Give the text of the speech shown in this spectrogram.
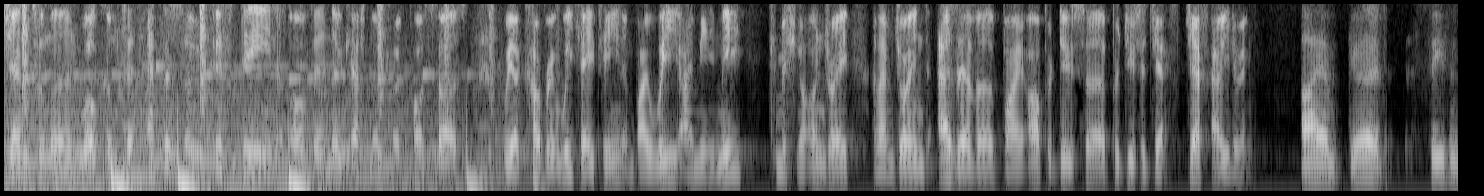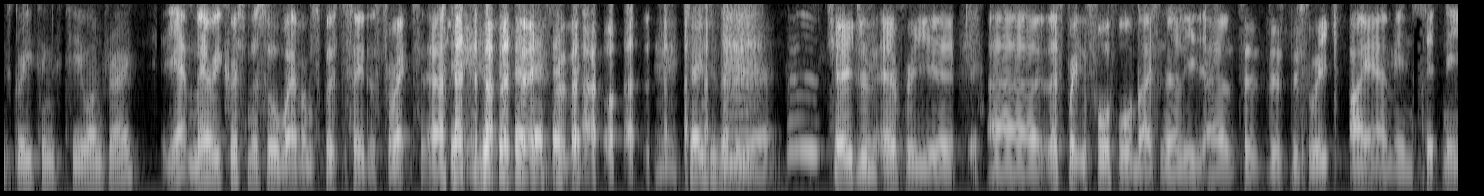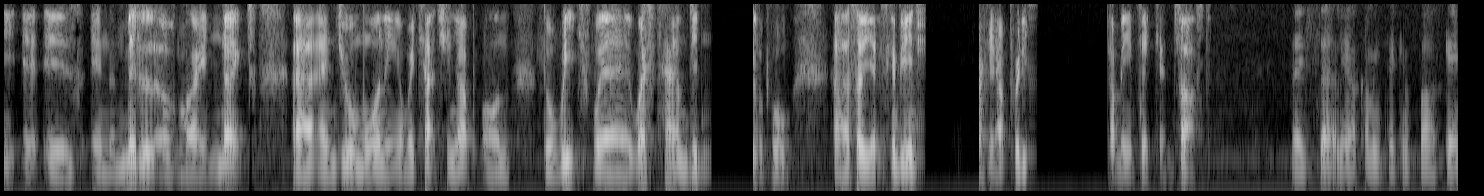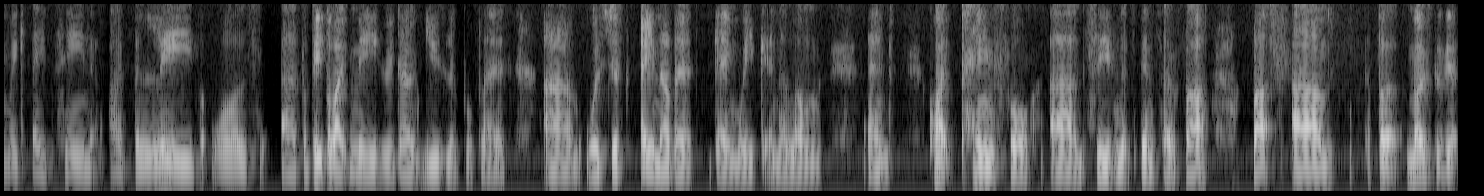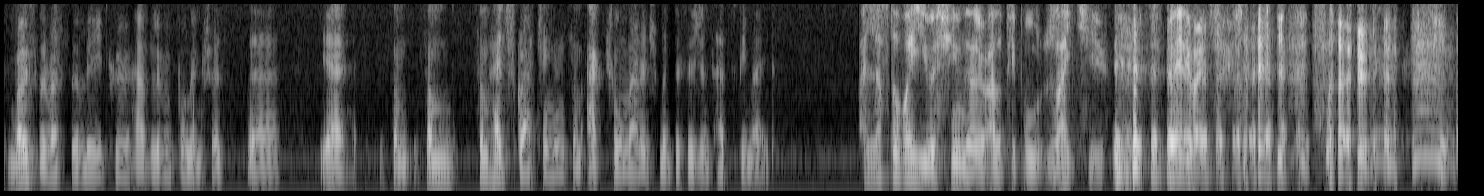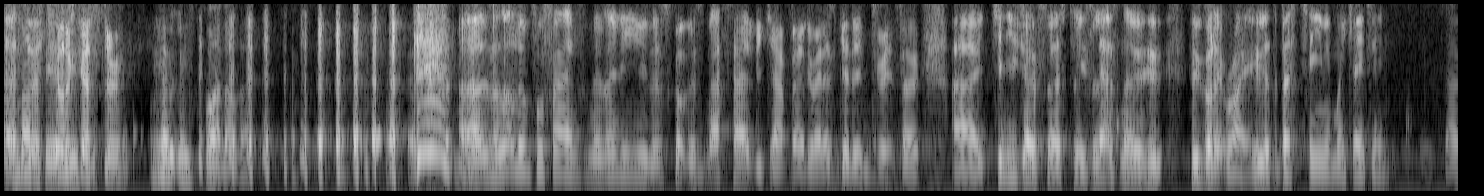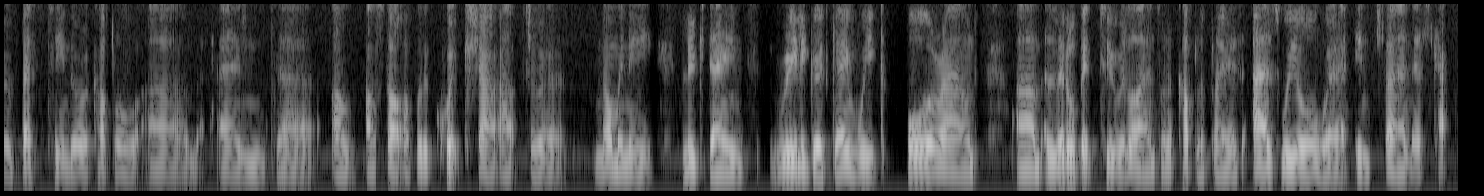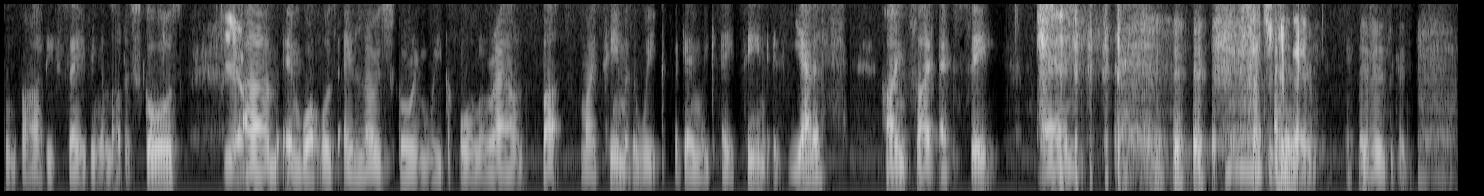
gentlemen, welcome to episode 15 of the No Cash No Code podcast. We are covering week 18, and by we, I mean me, Commissioner Andre, and I'm joined as ever by our producer, producer Jeff. Jeff, how are you doing? I am good. Season's greetings to you, Andre. Yeah, Merry Christmas or whatever I'm supposed to say that's correct. Uh, Changes every year. Changes every year. Uh, let's break the fourth wall nice and early uh, to this, this week. I am in Sydney. It is in the middle of my night uh, and your morning, and we're catching up on the week where West Ham didn't Liverpool. Uh, so yeah, it's going to be interesting. Cracking up pretty coming thick and fast. They certainly are coming thick and fast. Game week 18, I believe, was uh, for people like me who don't use Liverpool players, um, was just another game week in a long and quite painful um, season it's been so far. But um, for most of the most of the rest of the league who have Liverpool interests, uh, yeah, some some some head scratching and some actual management decisions had to be made. I love the way you assume that there are other people like you. but anyway, so, so talk least, us through. At least one other. Uh, there's a lot of Liverpool fans, and there's only you that's got this mass handicap. But anyway, let's get into it. So, uh, can you go first, please? Let us know who, who got it right. Who had the best team in Week 18? So, best team. There were a couple, um, and uh, I'll I'll start off with a quick shout out to a nominee, Luke Daines. Really good game week all around. Um, a little bit too reliant on a couple of players, as we all were. In fairness, Captain Vardy saving a lot of scores Yep. um, in what was a low scoring week all around. But my team of the week for game week 18 is Yanis, Hindsight FC. And Such a good name. it is good.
